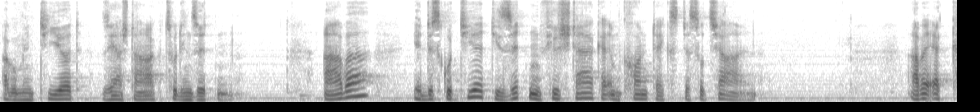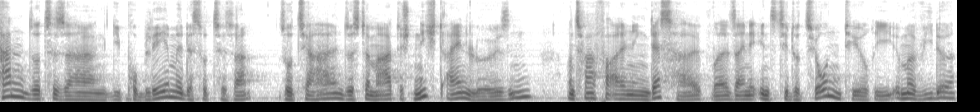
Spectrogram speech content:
argumentiert sehr stark zu den Sitten. Aber er diskutiert die Sitten viel stärker im Kontext des Sozialen. Aber er kann sozusagen die Probleme des Sozialen systematisch nicht einlösen, und zwar vor allen Dingen deshalb, weil seine Institutionentheorie immer wieder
